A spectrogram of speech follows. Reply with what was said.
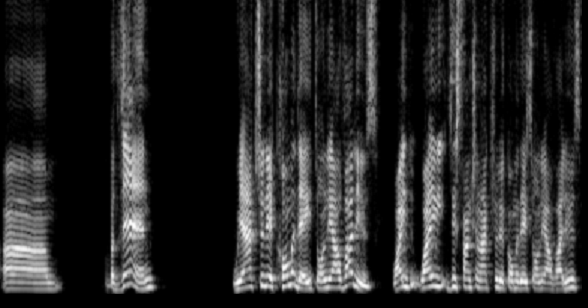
Um, but then we actually accommodate only R values. Why, why this function actually accommodates only R values?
